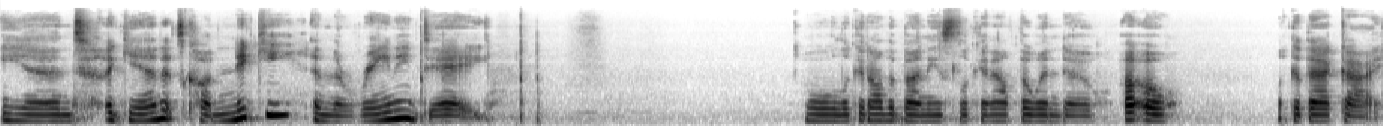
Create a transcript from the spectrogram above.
And again, it's called Nicky and the Rainy Day. Oh, look at all the bunnies looking out the window. Uh-oh, look at that guy.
